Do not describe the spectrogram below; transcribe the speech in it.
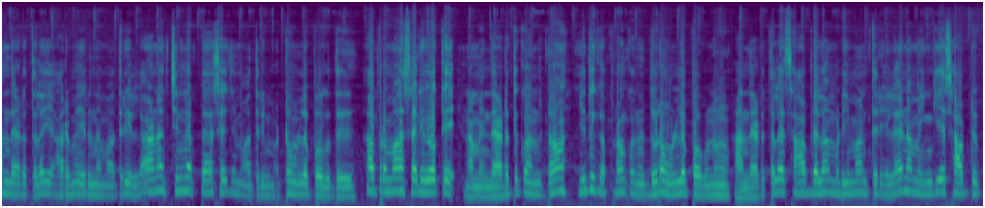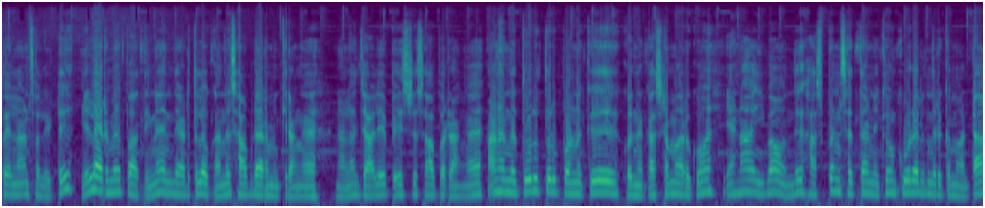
அந்த இடத்துல யாருமே இருந்த மாதிரி இல்லை. ஆனா சின்ன பேசேஜ் மாதிரி மட்டும் உள்ள போகுது. அப்புறமா சரி ஓகே நம்ம இந்த இடத்துக்கு வந்துட்டோம். இதுக்கப்புறம் கொஞ்சம் தூரம் உள்ள போகணும். அந்த இடத்துல சாப்பிடலாம் முடியுமான்னு தெரியல. நம்ம இங்கேயே சாப்பிட்டு போயிடலாம்னு சொல்லிட்டு எல்லாருமே பார்த்தீங்கன்னா இந்த இடத்துல உட்காந்து சாப்பிட ஆரம்பிக்கிறாங்க. நல்லா ஜாலியாக பேசிட்டு சாப்பிட்றாங்க. ஆனால் அந்த துரு துரு பொண்ணுக்கு கொஞ்சம் கஷ்டமாக இருக்கும். ஏன்னா இவன் வந்து ஹஸ்பண்ட் செத்த அன்னைக்கும் கூட இருந்திருக்க மாட்டா.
